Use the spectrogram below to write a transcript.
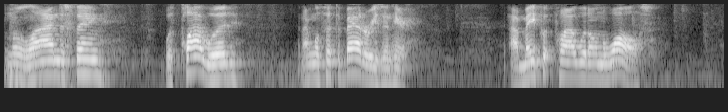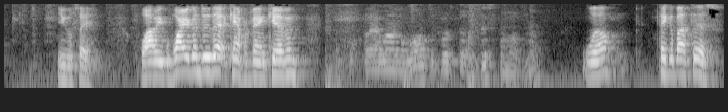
I'm going to line this thing with plywood and I'm going to set the batteries in here. I may put plywood on the walls. You're gonna say, why, why are you going to do that, Camper Van Kevin? Want on the wall to put the system up, no? Well, think about this.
